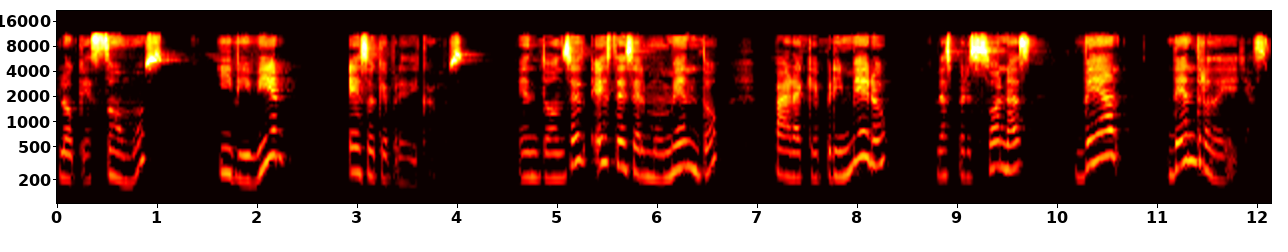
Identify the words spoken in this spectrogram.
lo que somos y vivir eso que predicamos. Entonces, este es el momento para que primero las personas vean dentro de ellas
